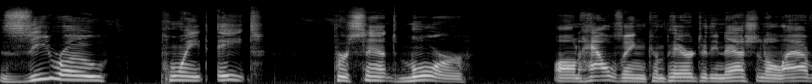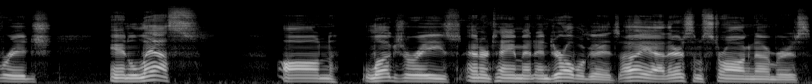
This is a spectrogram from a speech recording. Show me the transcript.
0.8% more on housing compared to the national average and less on luxuries, entertainment, and durable goods. Oh yeah, there's some strong numbers.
